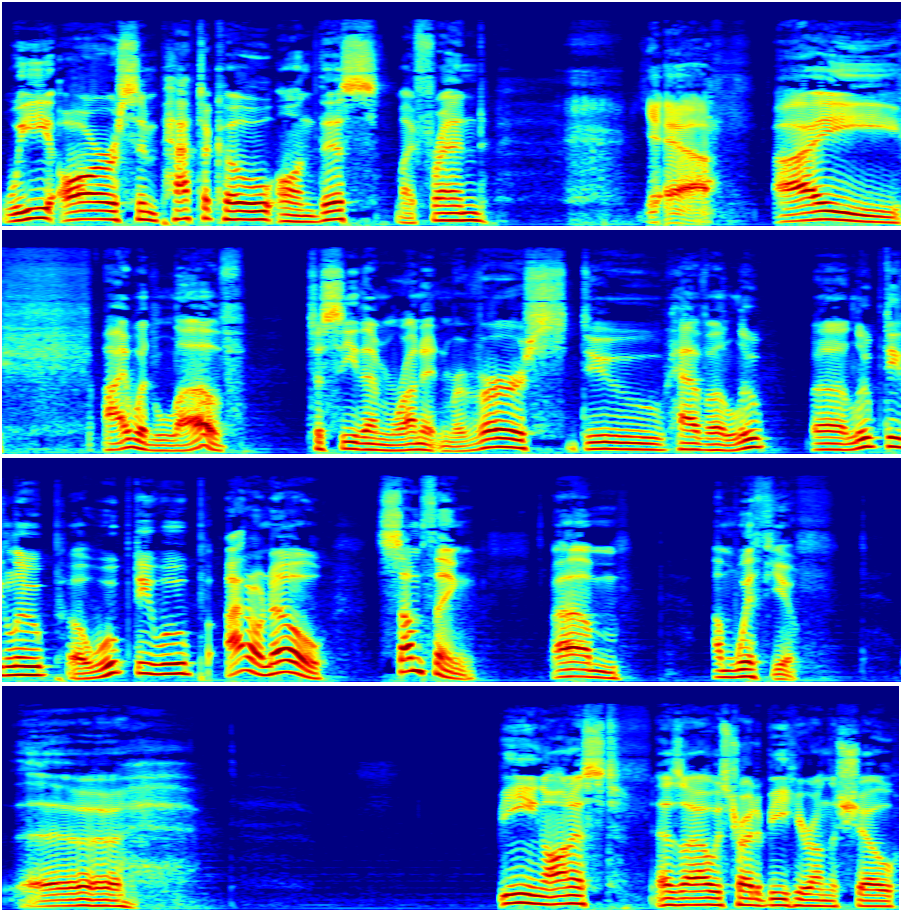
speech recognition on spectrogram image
We are simpatico on this, my friend. Yeah, I I would love to see them run it in reverse, do have a loop, a loop de loop, a whoop de whoop. I don't know something. Um, I'm with you. Uh, being honest, as I always try to be here on the show,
